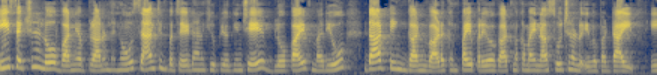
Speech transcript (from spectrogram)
ఈ సెక్షన్లో వన్యప్రాణులను శాంతింపచేయడానికి శాంతింప చేయడానికి ఉపయోగించే బ్లో పైప్ మరియు డార్టింగ్ గన్ వాడకంపై ప్రయోగాత్మకమైన సూచనలు ఇవ్వబడ్డాయి. ఈ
